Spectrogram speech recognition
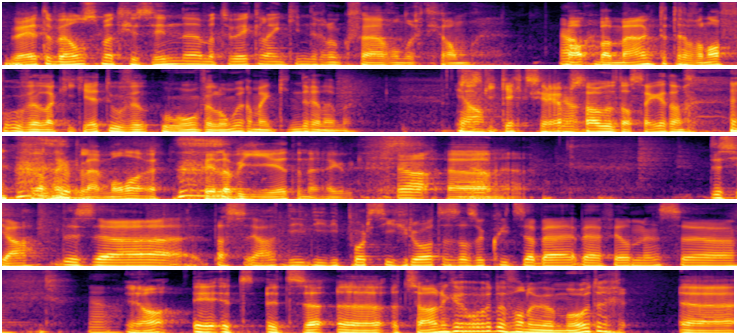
Wij eten bij ons met gezin, eh, met twee kleinkinderen, ook 500 gram. Ja. Maar bij mij hangt het ervan af hoeveel ik eet, hoeveel, hoe hoeveel honger mijn kinderen hebben. Dus Ja. als ik echt scherp Ja. zou, wil dat zeggen dat, dat mijn kleine mannen veel hebben gegeten eigenlijk. ja, ja. Dus ja, dus, eh, dat is, ja die, die, die portiegroottes, dat is ook iets dat bij, bij veel mensen... eh, ja. Ja, eh, het, het, eh, het zuiniger worden van uw motor, eh,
